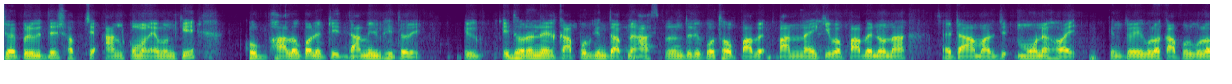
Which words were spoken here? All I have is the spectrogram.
জয়পুরের ভিতরে সবচেয়ে আনকমন এমনকি খুব ভালো কোয়ালিটি দামির ভিতরে। এই ধরনের কাপড় কিন্তু আপনি আজ পর্যন্ত কোথাও পাবে, পান নাই কিংবা পাবেনও না, এটা আমার মনে হয়। কিন্তু এগুলো কাপড়গুলো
